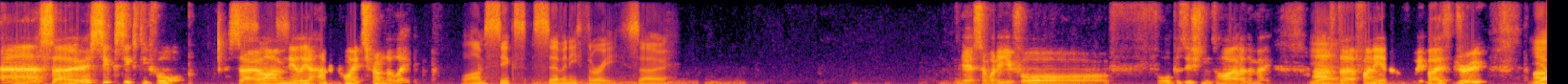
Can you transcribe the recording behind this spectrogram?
Uh, so 664. So I'm nearly 100 points from the lead. Well, I'm 673. So Yeah, so what are you for? Four positions higher than me. yeah. After, funny enough, we both drew Yeah.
